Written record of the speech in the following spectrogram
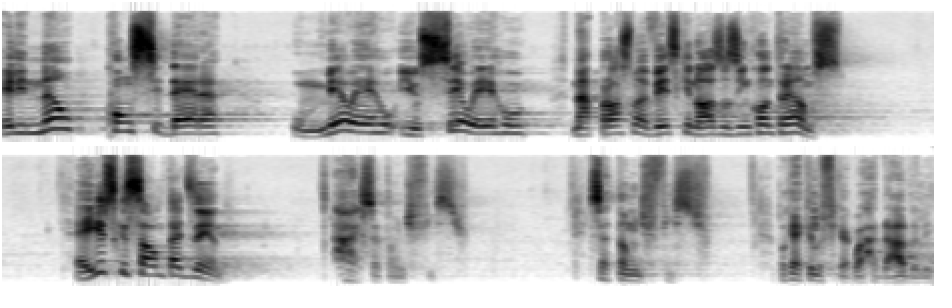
Ele não considera o meu erro e o seu erro na próxima vez que nós nos encontramos. É isso que o Salmo está dizendo. Ah, isso é tão difícil. Isso é tão difícil. Porque aquilo fica guardado ali.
